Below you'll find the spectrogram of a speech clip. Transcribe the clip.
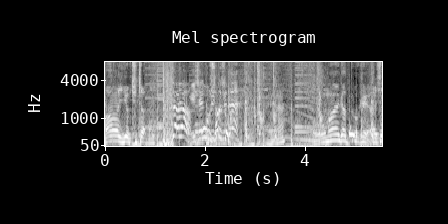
아, 이거 진짜. 야, 야. 이젠 오, 우리 잘했어. 차례다 お前がどけや 나이스.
